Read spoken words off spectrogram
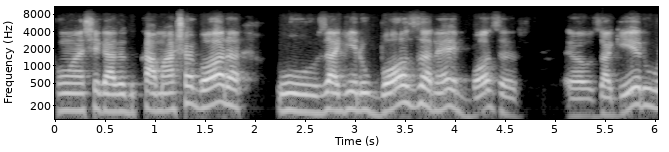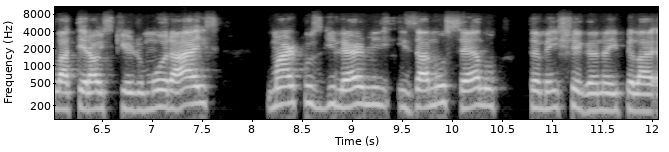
com a chegada do Camacho agora, o zagueiro Bosa, né? Bosa é o zagueiro, o lateral esquerdo Moraes, Marcos Guilherme e Zanocelo também chegando aí pela,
